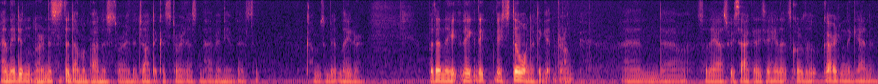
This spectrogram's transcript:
And they didn't learn. This is the Dhammapada story. The Jataka story doesn't have any of this. It comes a bit later. But then they, they, they, they still wanted to get drunk. And uh, so they asked Visakha, they say, hey, let's go to the garden again. And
